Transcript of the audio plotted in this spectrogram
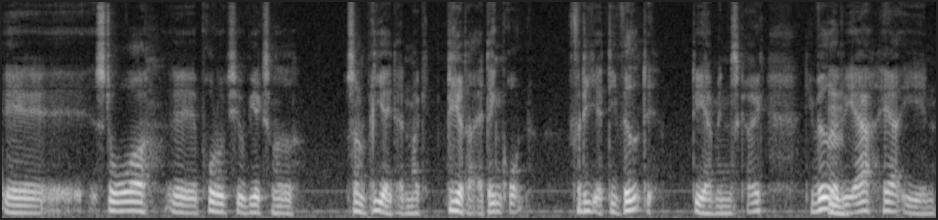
øh, store øh, produktive virksomheder, som bliver i Danmark, bliver der af den grund. Fordi at de ved det, de her mennesker. Ikke? De ved, mm. at vi er her i, en, øh,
